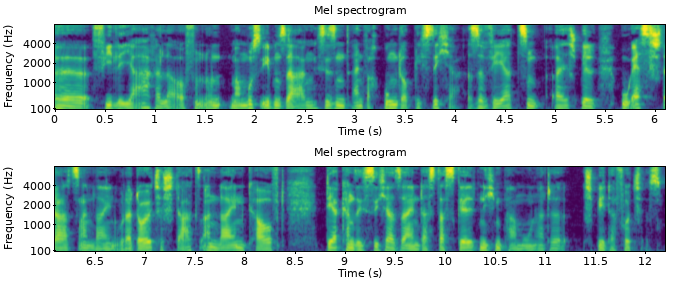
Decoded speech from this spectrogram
äh, viele Jahre laufen und man muss eben sagen, sie sind einfach unglaublich sicher. Also wer zum Beispiel US-Staatsanleihen oder deutsche Staatsanleihen kauft, der kann sich sicher sein, dass das Geld nicht ein paar Monate später futsch ist.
